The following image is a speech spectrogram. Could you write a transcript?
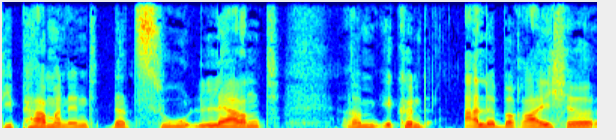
die permanent dazu lernt. Ähm, ihr könnt alle Bereiche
